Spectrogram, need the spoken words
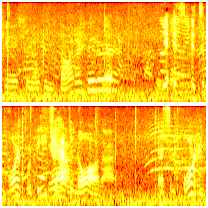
She needs to know who's not a hitter. Yep. Yeah, it's it's important for beach. You have to know all that. That's important.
